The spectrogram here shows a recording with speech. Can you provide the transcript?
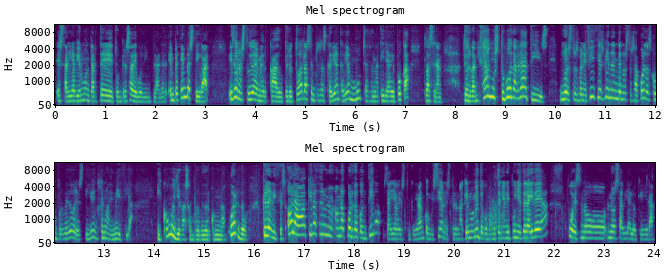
estaría bien montarte tu empresa de wedding planner. Empecé a investigar, hice un estudio de mercado, pero todas las empresas que habían, que había muchas en aquella época, todas eran, te organizamos tu boda gratis, nuestros beneficios vienen de nuestros acuerdos con proveedores. Y yo, ingenua de mí, decía, ¿Y cómo llegas a un proveedor con un acuerdo? ¿Qué le dices? Hola, quiero hacer un, acuerdo contigo. O sea, ya ves tú que eran comisiones, pero en aquel momento, como no tenía ni puñetera idea, pues no, sabía lo que era.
